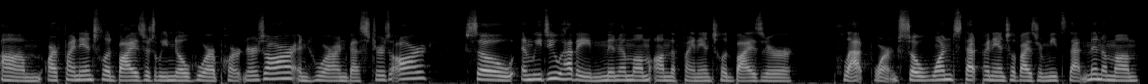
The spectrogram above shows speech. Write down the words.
um, our financial advisors, we know who our partners are and who our investors are. So, and we do have a minimum on the financial advisor platform. So once that financial advisor meets that minimum,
